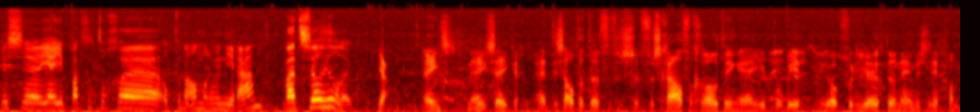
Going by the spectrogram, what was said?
dus ja, je pakt het toch op een andere manier aan. Maar het is wel heel leuk. Eens. Nee, zeker. Het is altijd een vers- verschaalvergroting. Hè. Je probeert nu ook voor de jeugddeelnemers te zeggen van...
